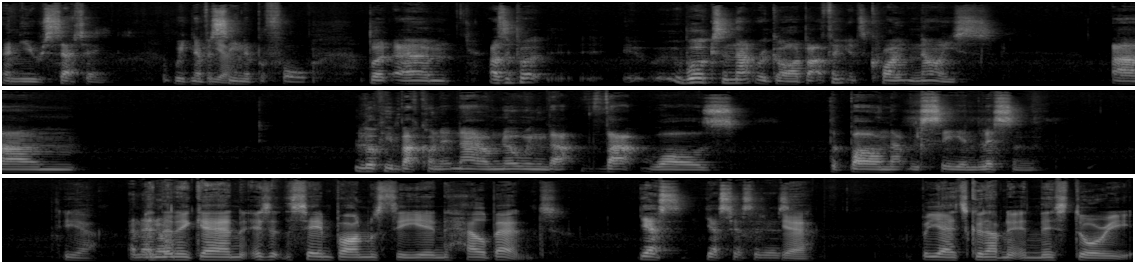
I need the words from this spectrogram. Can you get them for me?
a new setting. We'd never Yeah. seen it before, but um, as I put, it works in that regard. But I think it's quite nice. Um, looking back on it now, knowing that that was the barn that we see and listen, Yeah. and And then, then, o- again, is it the same barn we see in Hellbent? yes, yes, yes, it is. Yeah. But yeah, it's good having it in this story,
